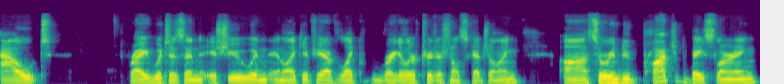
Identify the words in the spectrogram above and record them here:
out, right? Which is an issue. And, and like if you have like regular traditional scheduling. Uh, so we're going to do project based learning,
